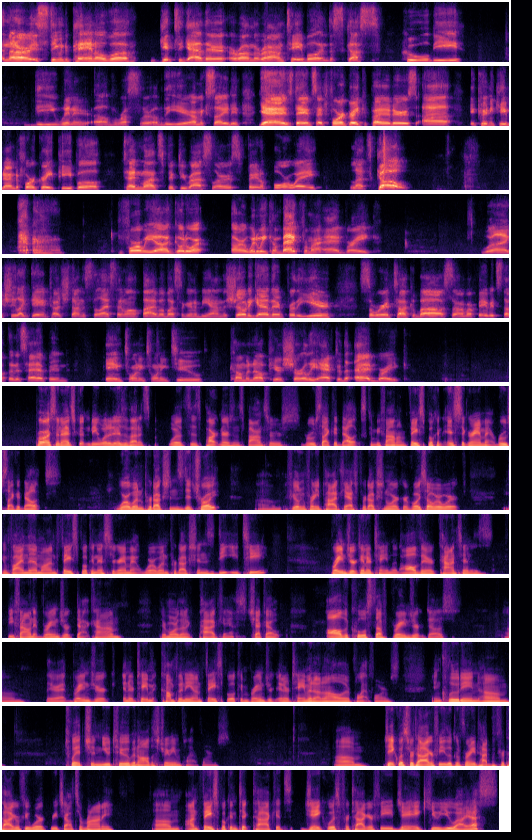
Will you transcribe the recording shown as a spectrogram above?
and then our esteemed panel will get together around the round table and discuss who will be the winner of Wrestler of the Year. I'm excited. Yeah, as Dan said, four great competitors. Uh, it couldn't came down to four great people. 10 months, 50 wrestlers, fatal four way. Let's go. Before we uh, go to our, or when we come back from our ad break, we'll actually, like Dan touched on, this is the last time all five of us are going to be on the show together for the year. So we're going to talk about some of our favorite stuff that has happened in 2022 coming up here shortly after the ad break. Pro Wrestling Edge couldn't be what it is without its with its partners and sponsors. Rue Psychedelics can be found on Facebook and Instagram at Rue Psychedelics. Whirlwind Productions Detroit. Um, if you're looking for any podcast production work or voiceover work, you can find them on Facebook and Instagram at Whirlwind Productions DET. Brain Jerk Entertainment, all their content is be found at brainjerk.com. They're more than a podcast. Check out all the cool stuff Brain Jerk does. Um, they're at Brain Jerk Entertainment Company on Facebook and Brain Jerk Entertainment on all other platforms, including um, Twitch and YouTube and all the streaming platforms. Um, Jaquis photography. Looking for any type of photography work, reach out to Ronnie. Um, on Facebook and TikTok, it's Jaquis Photography, J A Q U I S.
